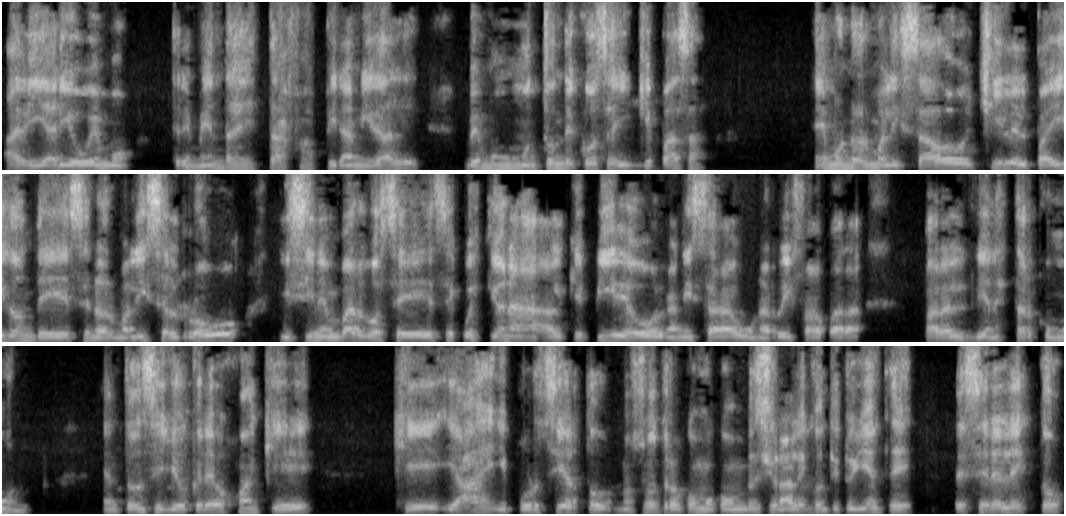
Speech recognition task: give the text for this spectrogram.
A diario vemos tremendas estafas piramidales, vemos un montón de cosas. ¿Y qué pasa? Hemos normalizado Chile, el país donde se normaliza el robo y sin embargo se, se cuestiona al que pide o organiza una rifa para, para el bienestar común. Entonces yo creo, Juan, que, que ya, y por cierto, nosotros como convencionales constituyentes de ser electos,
